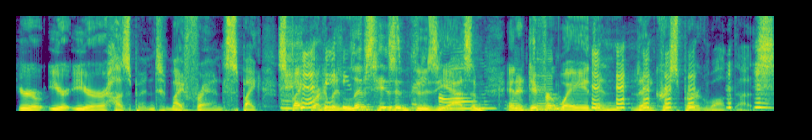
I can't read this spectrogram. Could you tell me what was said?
Your your your husband, my friend Spike Spike Bruggeman lives his enthusiasm in a different way than than Chris Burgwald does.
